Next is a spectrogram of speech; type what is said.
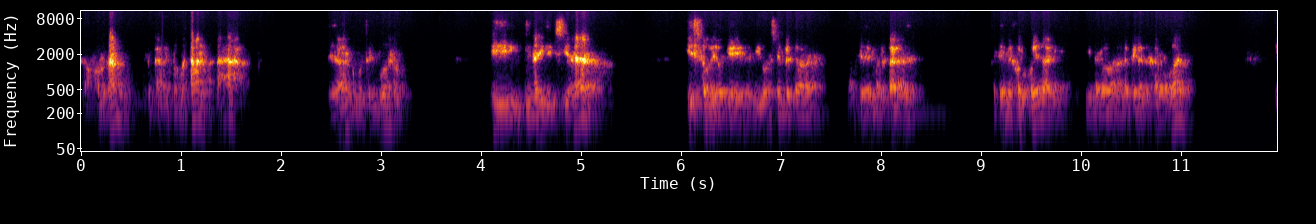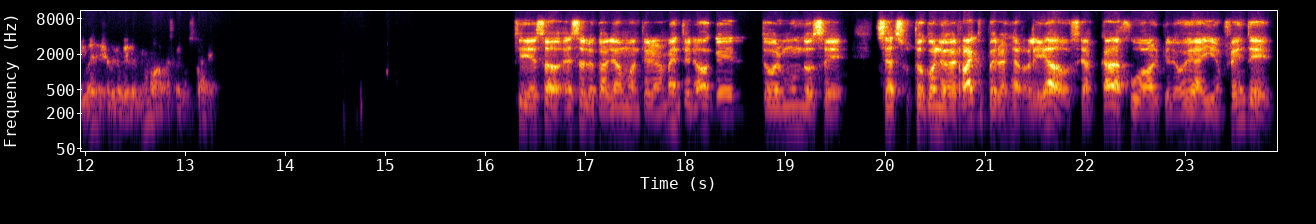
a Forlán, lo mataban, mataban. Le daban como el burro. Y, y nadie decía nada. Y es obvio que, digo, siempre te van a, a querer marcar al al que mejor juega y, y no lo van a querer dejar jugar. Y bueno, yo creo que lo mismo va a pasar con Suárez. Sí, eso, eso es lo que hablábamos anteriormente, ¿no? Que todo el mundo se, se asustó con lo de Rack, pero es la realidad. O sea, cada jugador que lo ve ahí enfrente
